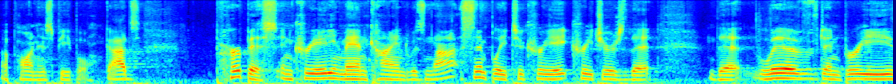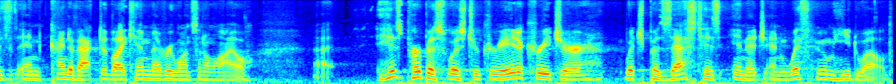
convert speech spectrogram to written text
upon His people. God's purpose in creating mankind was not simply to create creatures that, that lived and breathed and kind of acted like Him every once in a while. Uh, his purpose was to create a creature which possessed His image and with whom He dwelled,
